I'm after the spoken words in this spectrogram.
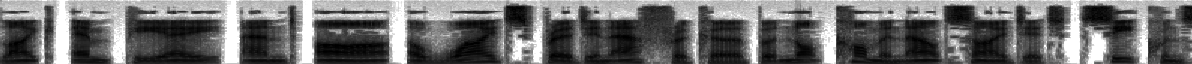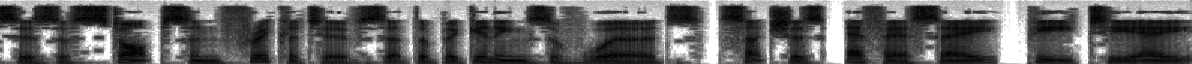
like mpa and r, are widespread in Africa but not common outside it. Sequences of stops and fricatives at the beginnings of words, such as fsa, pta,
